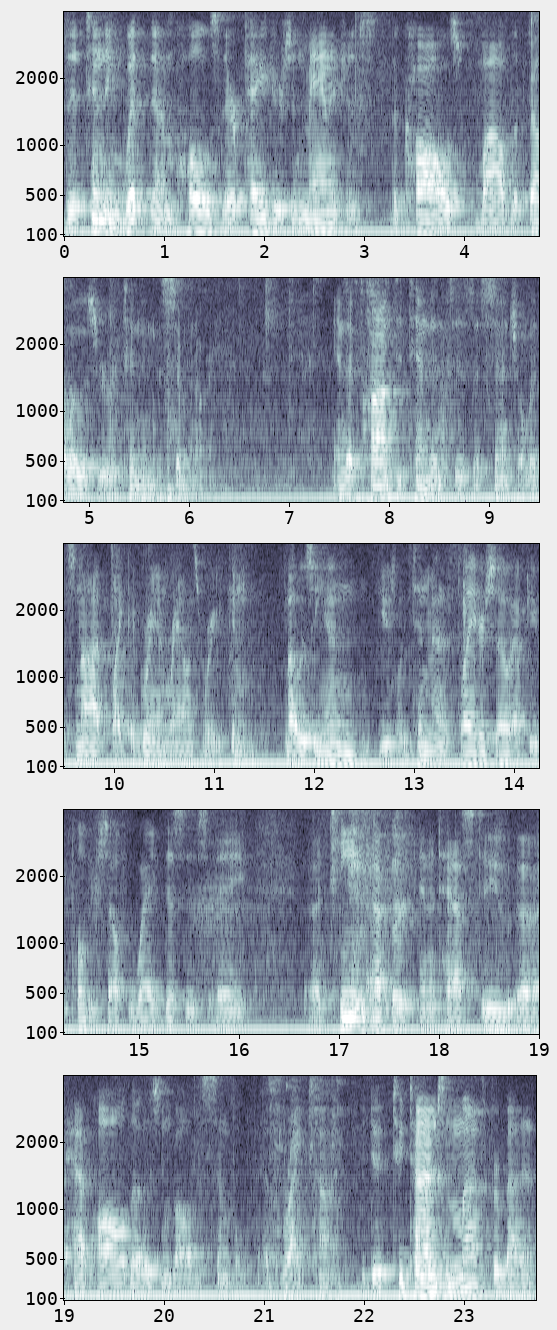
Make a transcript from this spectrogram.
the attending with them holds their pagers and manages the calls while the fellows are attending the seminar. And the prompt attendance is essential. It's not like a grand rounds where you can mosey in, usually 10 minutes later so after you've pulled yourself away. This is a, a team effort and it has to uh, have all those involved assembled at the right time. We do it two times a month for about an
